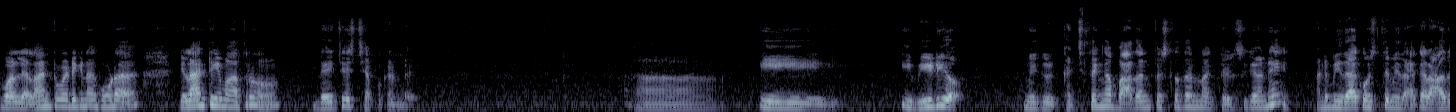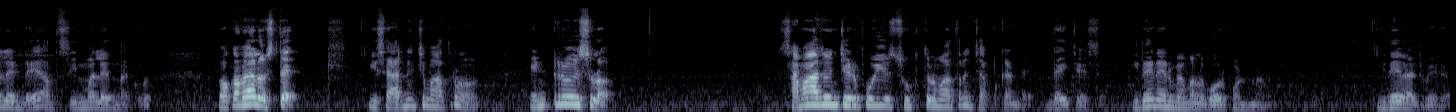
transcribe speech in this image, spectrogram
వాళ్ళు ఎలాంటివి అడిగినా కూడా ఇలాంటివి మాత్రం దయచేసి చెప్పకండి. ఈ ఈ వీడియో మీకు ఖచ్చితంగా బాధ అనిపిస్తుందని నాకు తెలుసు కానీ అంటే మీ దాకా వస్తే మీ దాకా రాదులేండి అంత సినిమా లేదు నాకు. ఒకవేళ వస్తే ఈసారి నుంచి మాత్రం ఇంటర్వ్యూస్లో సమాజం చెడిపోయే సూక్తులు మాత్రం చెప్పకండి దయచేసి. ఇదే నేను మిమ్మల్ని కోరుకుంటున్నాను. ఇదే వాళ్ళ వీడియో.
